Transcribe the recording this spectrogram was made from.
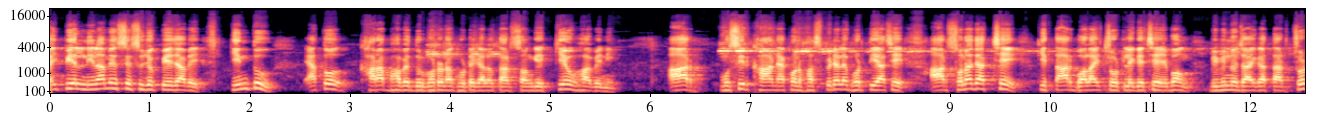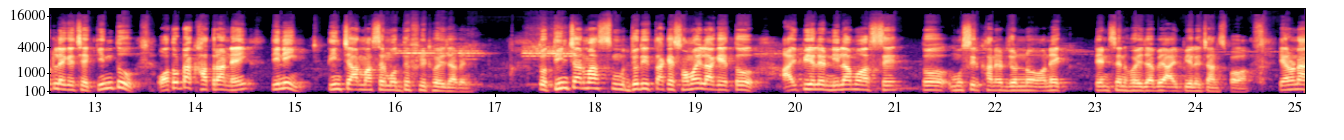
আইপিএল নিলামে সে সুযোগ পেয়ে যাবে। কিন্তু এত খারাপভাবে দুর্ঘটনা ঘটে গেল, তার সঙ্গে কেউ ভাবেনি। আর মুসির খান এখন হসপিটালে ভর্তি আছে। আর শোনা যাচ্ছে কি তার গলায় চোট লেগেছে এবং বিভিন্ন জায়গা তার চোট লেগেছে, কিন্তু অতটা খাতরা নেই। তিনি তিন চার মাসের মধ্যে ফিট হয়ে যাবেন। তো তিন চার মাস যদি তাকে সময় লাগে, তো আইপিএলের নিলামও আসছে। তো মুসির খানের জন্য অনেক টেনশন হয়ে যাবে আইপিএলে চান্স পাওয়া। কেননা,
